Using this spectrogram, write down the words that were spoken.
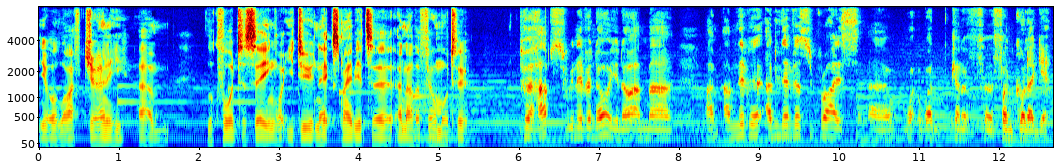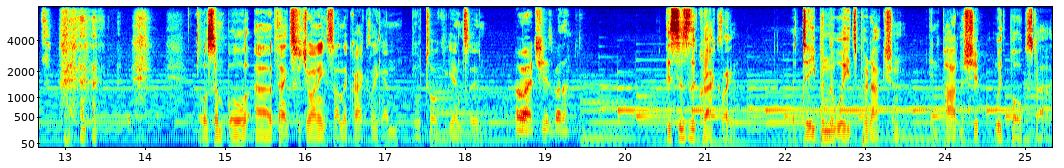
your life journey. Um, look forward to seeing what you do next. Maybe it's a, another film or two. Perhaps we never know. You know, I'm. Uh, I'm, I'm never. I'm never surprised uh, what, what, kind of uh, phone call I get. awesome. Well, uh, thanks for joining us on the Crackling, and we'll talk again soon. All right. Cheers, brother. This is the Crackling, a deep in the weeds production in partnership with Porkstar.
